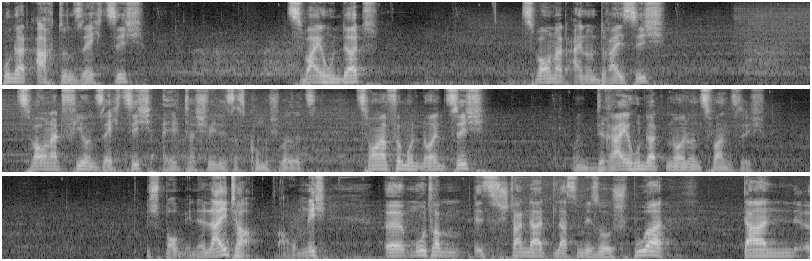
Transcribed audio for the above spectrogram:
168, 200, 231, 264, alter Schwede, ist das komisch übersetzt, 295 und 329. Ich baue mir eine Leiter. Warum nicht? Äh, Motor ist Standard, lassen wir so Spur. Dann äh,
